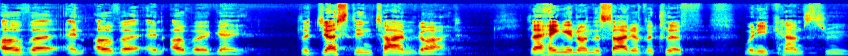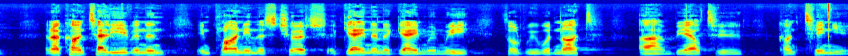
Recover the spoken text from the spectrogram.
over and over and over again. The just in time God. The hanging on the side of the cliff when He comes through. And I can't tell you, even in, in planting this church again and again, when we thought we would not um, be able to continue.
